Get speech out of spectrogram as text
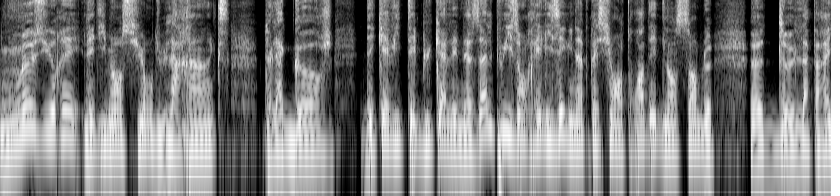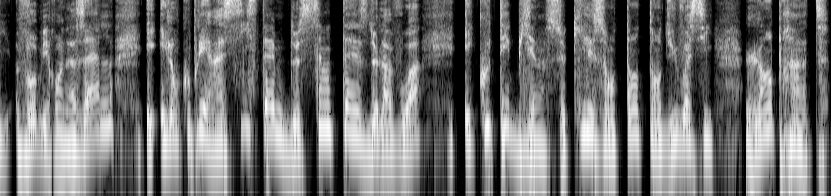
mesurer les dimensions du larynx, de la gorge, des cavités buccales et nasales, puis ils ont réalisé une impression en 3D de l'ensemble euh, de l'appareil vomironasal et ils l'ont couplé à un système de synthèse de la voix. Écoutez bien ce qu'ils ont entendu. Voici l'empreinte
